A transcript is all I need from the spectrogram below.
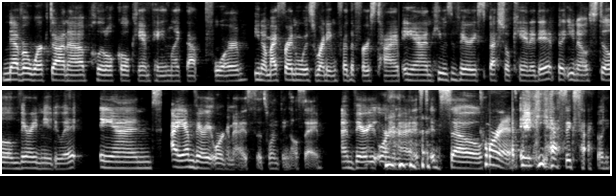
never worked on a political campaign like that before. You know, my friend was running for the first time and he was a very special candidate, but you know, still very new to it. And I am very organized. That's one thing I'll say. I'm very organized. and so Taurus. yes, exactly.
